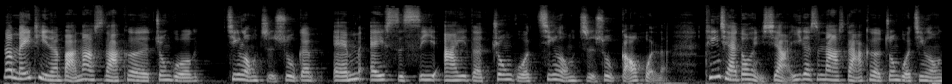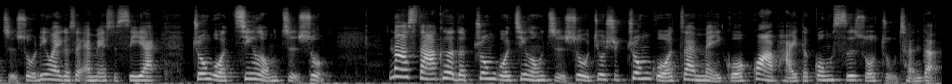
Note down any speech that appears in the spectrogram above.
那媒体呢，把纳斯达克中国。金融指数跟 MSCI 的中国金融指数搞混了，听起来都很像，一个是纳斯达克中国金融指数，另外一个是 MSCI 中国金融指数。纳斯达克的中国金融指数就是中国在美国挂牌的公司所组成的，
